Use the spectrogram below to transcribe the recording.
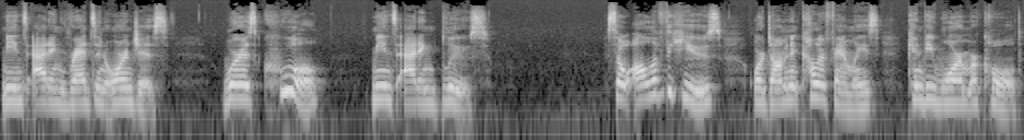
means adding reds and oranges, whereas cool means adding blues. So all of the hues or dominant color families can be warm or cold.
